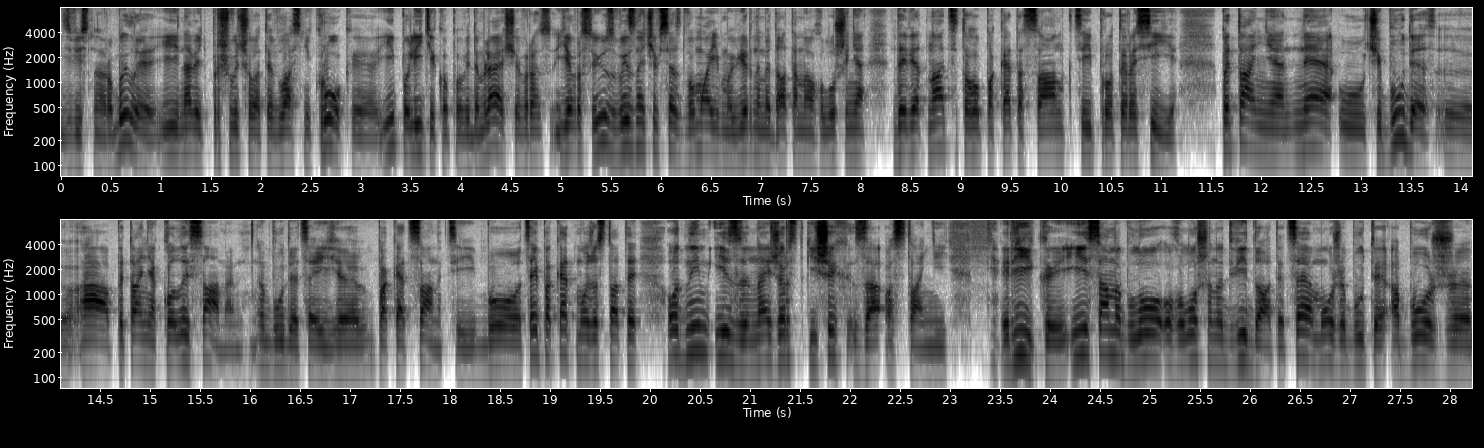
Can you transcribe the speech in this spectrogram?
звісно, робили, і навіть пришвидшувати власні кроки. І політико повідомляє, що Єврос- Євросоюз визначився з двома ймовірними датами оголошення 19-го пакета санкцій проти Росії. Питання не у чи буде, е, а питання, коли саме буде цей е, пакет санкцій. Бо цей пакет може стати одним із найжорсткіших за останній рік. І саме було оголошено дві дати. Це може бути або ж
